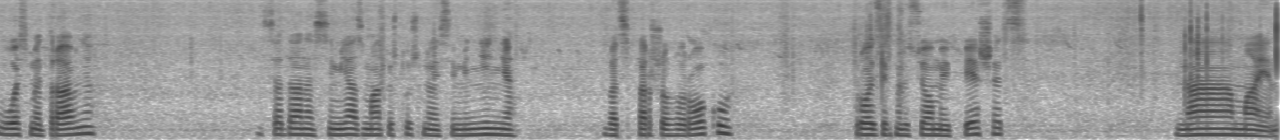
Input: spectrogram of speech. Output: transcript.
8 травня. Ця дана сім'я з матки штучного сім'яніння 21-го року. Прозік 07 пішець на Маєн.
